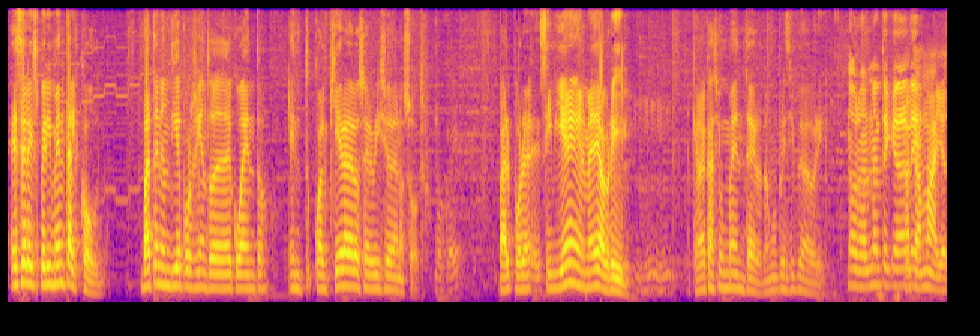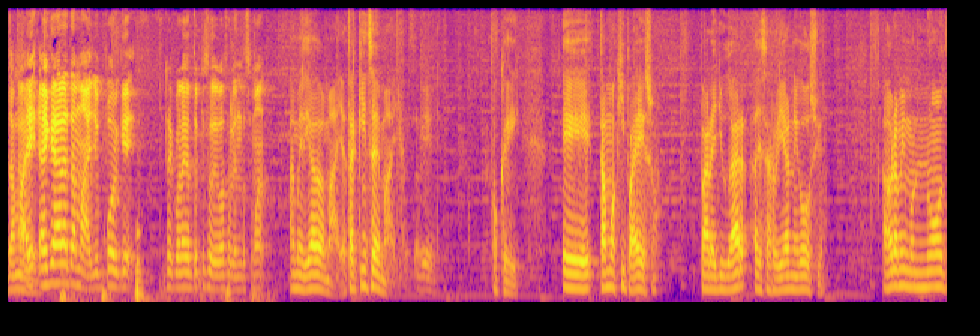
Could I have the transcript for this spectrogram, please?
Es el Experimental Code. Va a tener un 10% de descuento en cualquiera de los servicios de nosotros. Ok. Para- por- si viene en el mes de abril, queda casi un mes entero, estamos a principio de abril. No, realmente hay que darle. Hasta mayo, hasta mayo. Hay, hay que darle hasta mayo porque recuerda que este episodio va a salir en dos semanas. A mediados de mayo, hasta el 15 de mayo. Bien. Ok. Eh, estamos aquí para eso, para ayudar a desarrollar negocios. Ahora mismo no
